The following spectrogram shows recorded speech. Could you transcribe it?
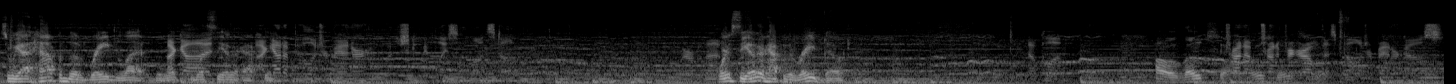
So we got half of the raid left. But what, got- what's the other half? I then? got a pillager banner, which can be placed on lodestone. Wherever that. Where's the other half of the raid though? No clue. Oh, lodestone. Trying to Where's trying to figure out lodestone? what this pillager banner does.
